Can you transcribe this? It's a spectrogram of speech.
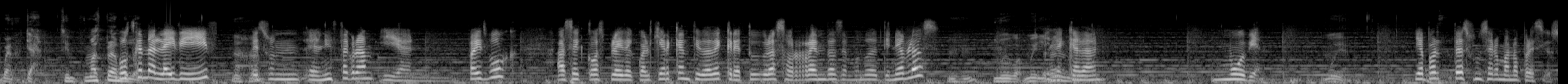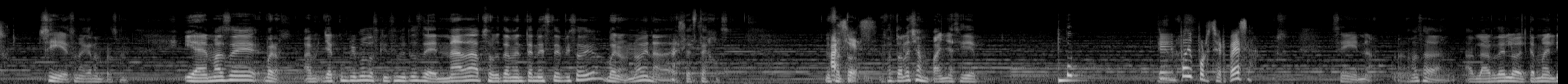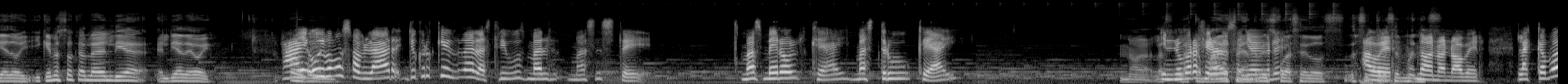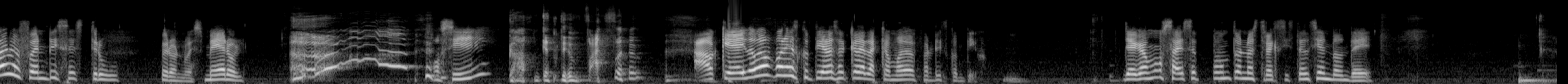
Bueno, ya, sin más preámbulos. Busquen a Lady Eve, es un, en Instagram y en Facebook. Hace cosplay de cualquier cantidad de criaturas horrendas del mundo de tinieblas. muy, muy Y le quedan muy bien. Muy bien. Y aparte es un ser humano precioso. Sí, es una gran persona. Y además de, bueno, ya cumplimos los 15 minutos de nada absolutamente en este episodio. Bueno, no de nada, de festejos. Me Así faltó, es. Me faltó la champaña así de... Por cerveza. Sí, no. Vamos a hablar de lo del tema del día de hoy. ¿Y qué nos toca hablar el día, el día de hoy? Ay, Hoy- hoy vamos a hablar, yo creo que es una de las tribus más, más este, más Merol que hay, más true que hay. No, la, Y no me refiero a los señores- fue hace dos, hace A ver, semanas. no, no, no, a ver. La cámara de Fenris es true, pero no es Merol. ¿O sí? ¿Qué te pasa? Ah, ok, no voy a discutir acerca de la cámara de Fenris contigo. Llegamos a ese punto en nuestra existencia en donde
